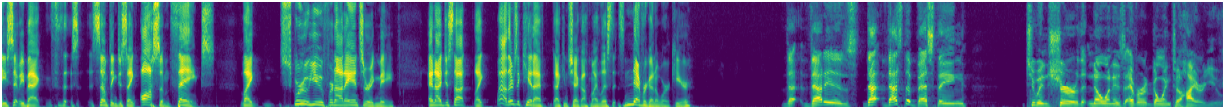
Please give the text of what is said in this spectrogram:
he sent me back th- something just saying, "Awesome, thanks." Like, screw you for not answering me. And I just thought, like, wow, there's a kid I I can check off my list that's never going to work here. That that is that that's the best thing to ensure that no one is ever going to hire you.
